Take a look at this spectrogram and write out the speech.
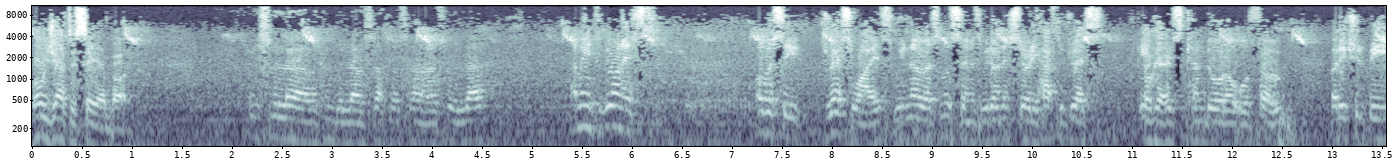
What would you have to say about it? Bismillah, alhamdulillah, wa I mean, to be honest, obviously, dress-wise, we know as Muslims we don't necessarily have to dress in Okay. this kandora or thobe, but it should be.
